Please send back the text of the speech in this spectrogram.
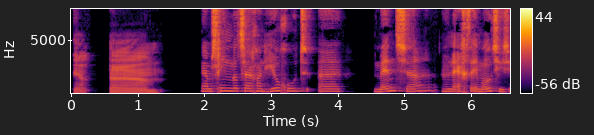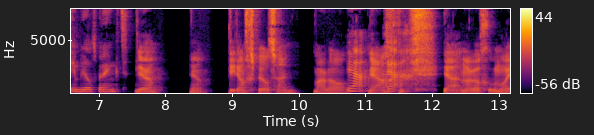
ja. Ehm, Ja, misschien omdat zij gewoon heel goed eh, mensen hun echte emoties in beeld brengt. ja, ja, die dan gespeeld zijn. Maar wel, Ja, ja. ja. Ja, maar wel goed, mooi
